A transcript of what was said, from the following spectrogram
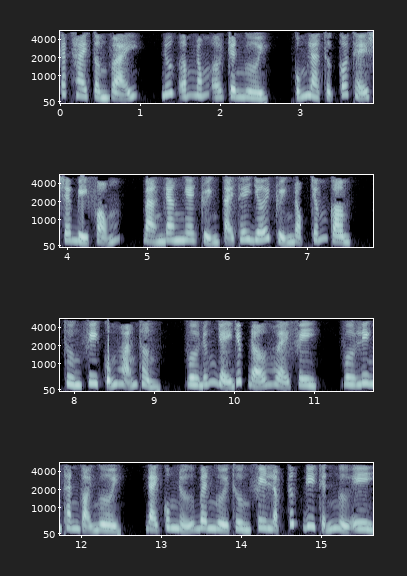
cách hai tầng vải, nước ấm nóng ở trên người, cũng là thực có thể sẽ bị phỏng, bạn đang nghe truyện tại thế giới truyện đọc.com, Thường Phi cũng hoảng thần, vừa đứng dậy giúp đỡ Huệ Phi, vừa liên thanh gọi người, đại cung nữ bên người Thường Phi lập tức đi thỉnh ngự y,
